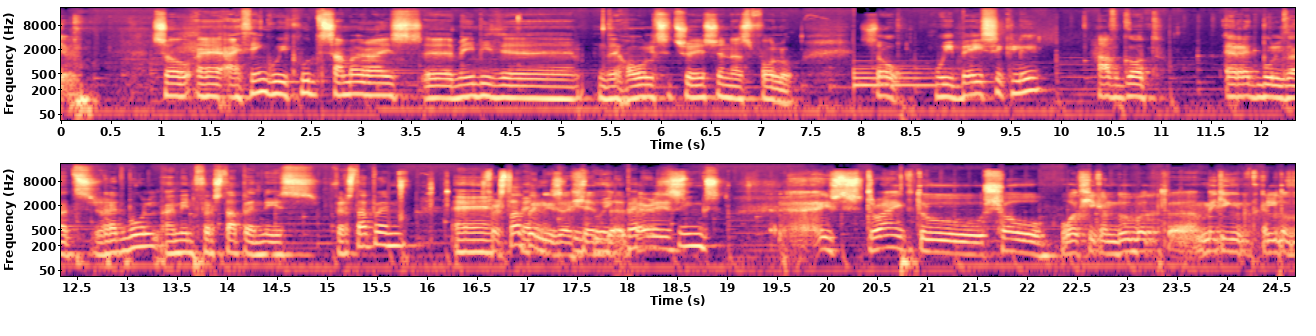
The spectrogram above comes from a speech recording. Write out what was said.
yep. So uh, I think we could summarize uh, maybe the the whole situation as follow. So we basically have got a Red Bull that's Red Bull. I mean Verstappen is Verstappen. And Verstappen is ahead. Is Perez things. Uh, he's trying to show what he can do, but uh, making a lot of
